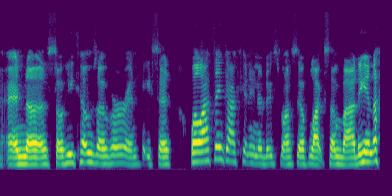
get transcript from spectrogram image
and uh, so he comes over and he said, Well, I think I can introduce myself like somebody. And I,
